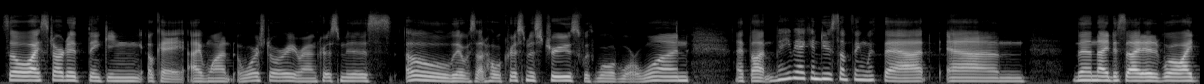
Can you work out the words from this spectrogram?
So I started thinking, okay, I want a war story around Christmas. Oh, there was that whole Christmas truce with World War One. I. I thought maybe I can do something with that, and then I decided, well, I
